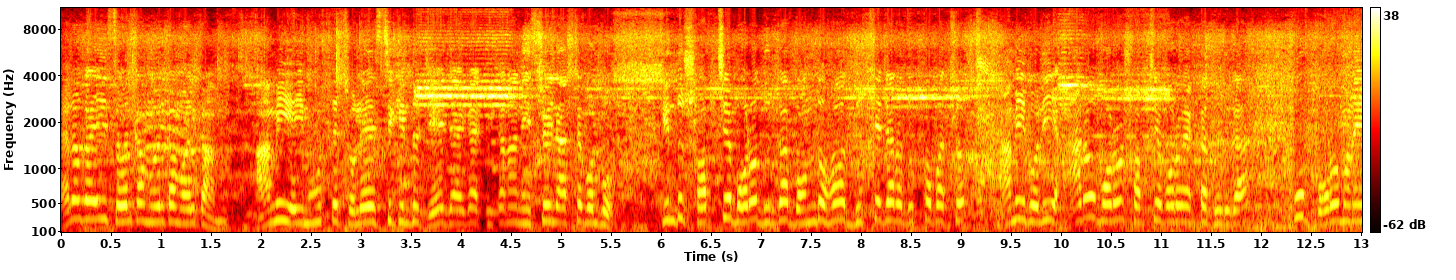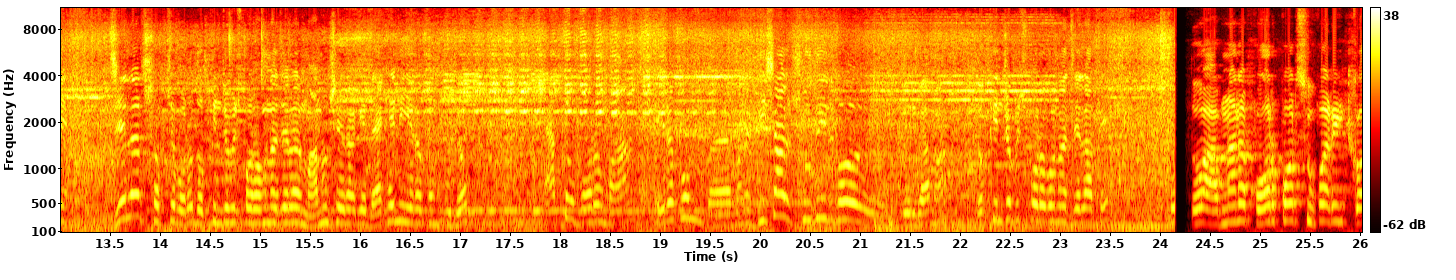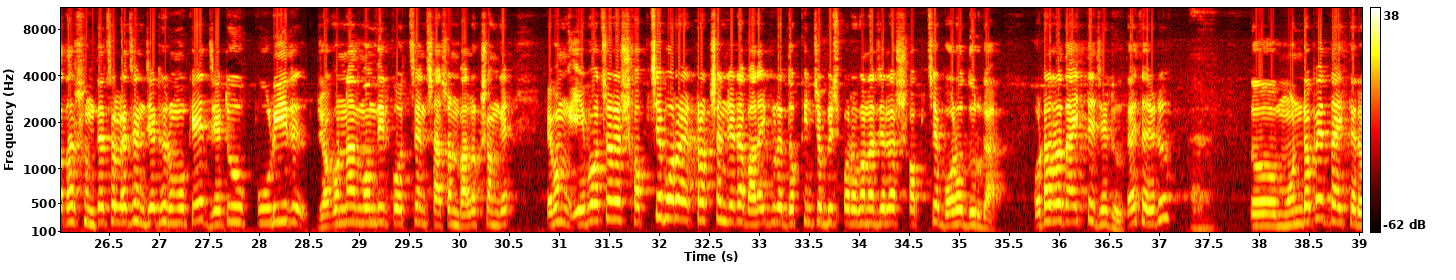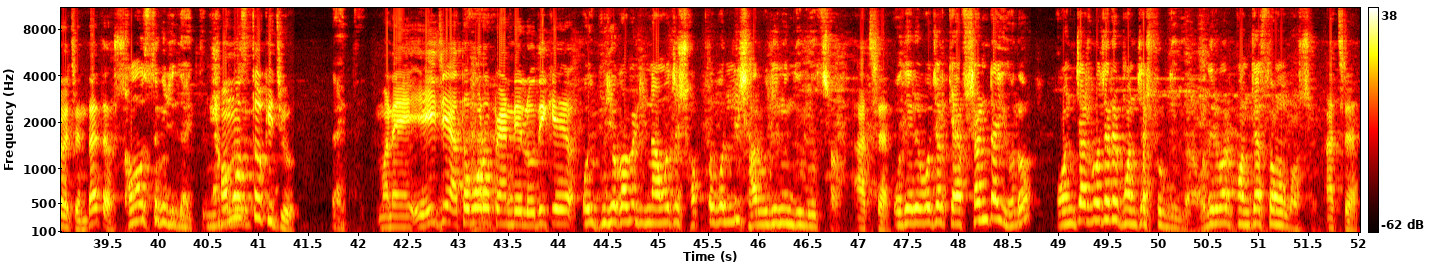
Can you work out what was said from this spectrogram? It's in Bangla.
Hello guys welcome welcome welcome আমি এই মুহূর্তে চলে এসেছি কিন্তু যে জায়গায় ঠিকানা নিশ্চয়ই লাস্টে বলব। কিন্তু সবচেয়ে বড় দুর্গা বন্ধ হওয়ার দুঃখে যারা দুঃখ পাচ্ছ, আমি বলি আরও বড়, সবচেয়ে বড় একটা দুর্গা। খুব বড় মানে জেলার সবচেয়ে বড়, দক্ষিণ চব্বিশ পরগনা জেলার মানুষ এর আগে দেখেনি এরকম পুজো। এত বড় মা, এরকম মানে বিশাল সুদীর্ঘ দুর্গা মা দক্ষিণ চব্বিশ পরগনা জেলাতে। তো আপনারা পর পর সুপারহিট কথা শুনতে চলেছেন জেঠুর মুখে। জেঠু পুরীর জগন্নাথ মন্দির করছেন শাসন বালক সঙ্গে। এবং এবছরের সবচেয়ে বড় অ্যাট্রাকশন যেটা বারুইপুরের দক্ষিণ চব্বিশ পরগনা জেলার সবচেয়ে বড় দুর্গা ওটারও দায়িত্বে জেঠু তাই তো জেঠু? হ্যাঁ, তো মণ্ডপের দায়িত্বে রয়েছেন তাই তো? সমস্ত কিছু দায়িত্ব সমস্ত কিছু? দায়িত্ব। মানে এই যে এত বড় প্যান্ডেল ওদিকে ওই পুজো কমিটির নাম হচ্ছে সপ্তপল্লী সার্বজনীন দুর্গোৎসব। আচ্ছা। ওদের এবছর ক্যাপশনটাই হলো পঞ্চাশ বছরে পঞ্চাশ ফুট দুর্গা ওদের এবার পঞ্চাশতম বছর আচ্ছা।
